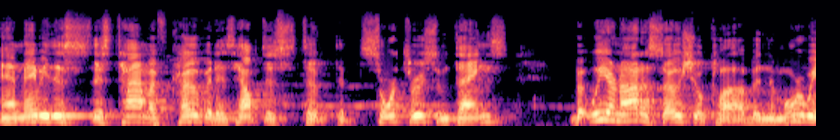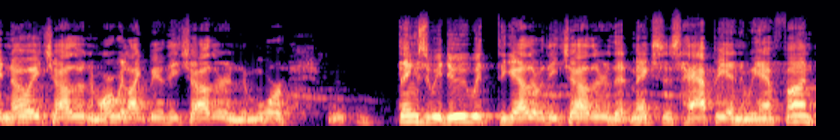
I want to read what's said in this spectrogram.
And maybe this, this time of COVID has helped us to, to sort through some things. But we are not a social club. And the more we know each other, the more we like to be with each other, and the more things we do with, together with each other that makes us happy and we have fun,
